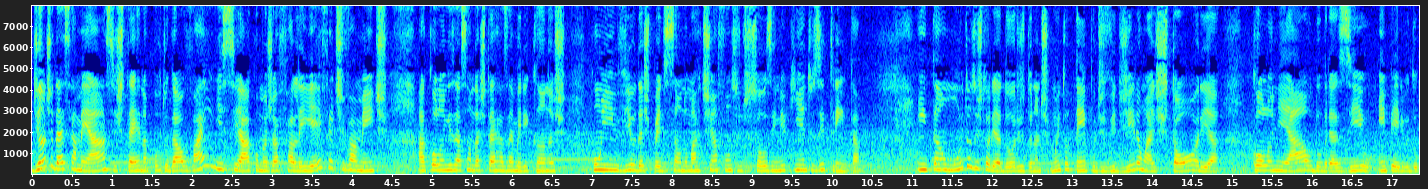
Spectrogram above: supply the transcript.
Diante dessa ameaça externa, Portugal vai iniciar, como eu já falei, efetivamente a colonização das terras americanas com o envio da expedição do Martim Afonso de Souza em 1530. Então, muitos historiadores, durante muito tempo, dividiram a história colonial do Brasil em período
